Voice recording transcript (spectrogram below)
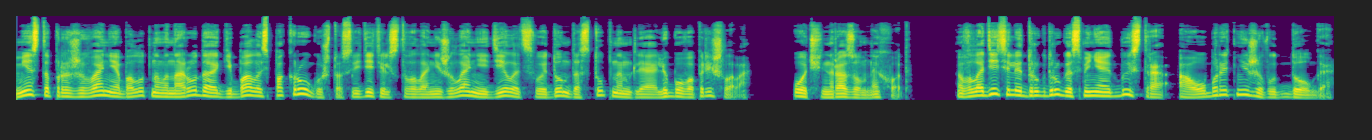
место проживания болотного народа огибалось по кругу, что свидетельствовало о нежелании делать свой дом доступным для любого пришлого. Очень разумный ход. Владетели друг друга сменяют быстро, а оборотни живут долго.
